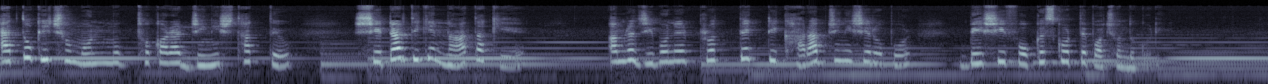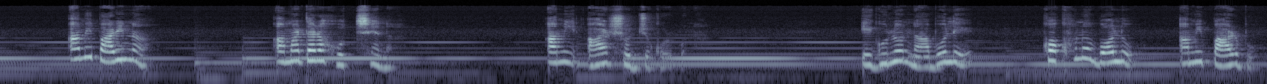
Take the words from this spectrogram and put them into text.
এত কিছু মনমুগ্ধ করার জিনিস থাকতেও সেটার দিকে না তাকিয়ে আমরা জীবনের প্রত্যেকটি খারাপ জিনিসের ওপর বেশি ফোকাস করতে পছন্দ করি। আমি পারি না। আমার দ্বারা হচ্ছে না। আমি আর সহ্য করব না। এগুলো না বলে কখনো বলো, আমি পারব।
